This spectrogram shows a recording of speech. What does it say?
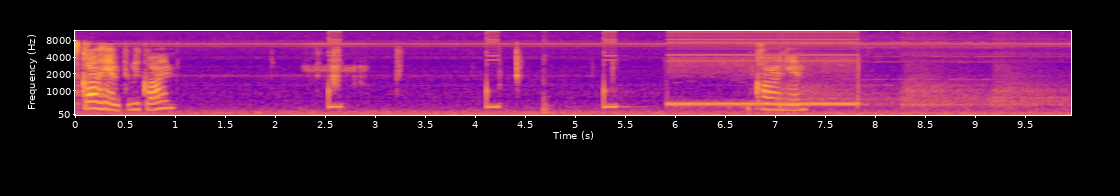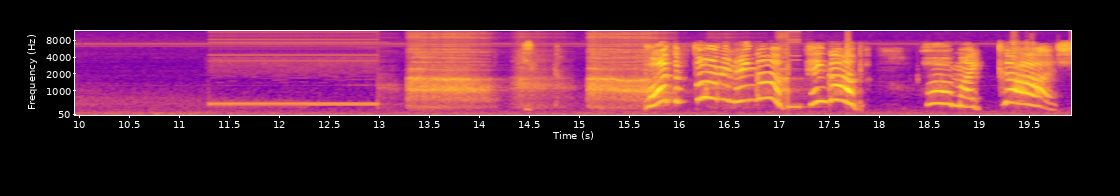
Let's call him. Can we call him? I'm calling him. Put the phone and hang up! Hang up! Oh my gosh!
